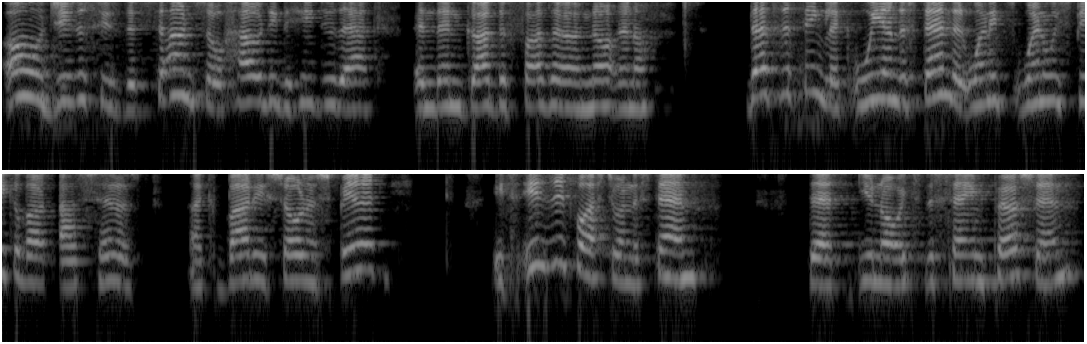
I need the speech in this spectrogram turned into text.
oh, Jesus is the Son, so how did he do that? And then God the Father, no, no, no. That's the thing. Like we understand that when it's when we speak about ourselves, like body, soul, and spirit, it's easy for us to understand that you know it's the same person,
